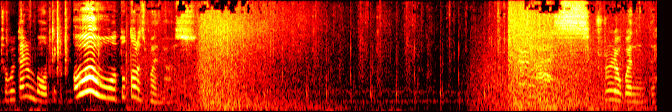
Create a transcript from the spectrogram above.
저걸 때리면 뭐 어떻게 어우 또 떨어질 뻔했네 아씨 부르려고 했는데.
